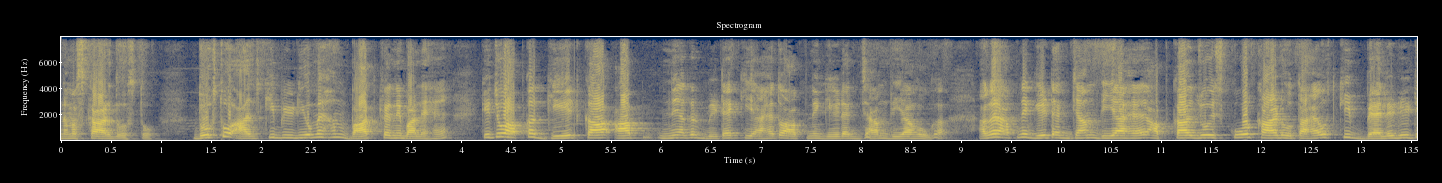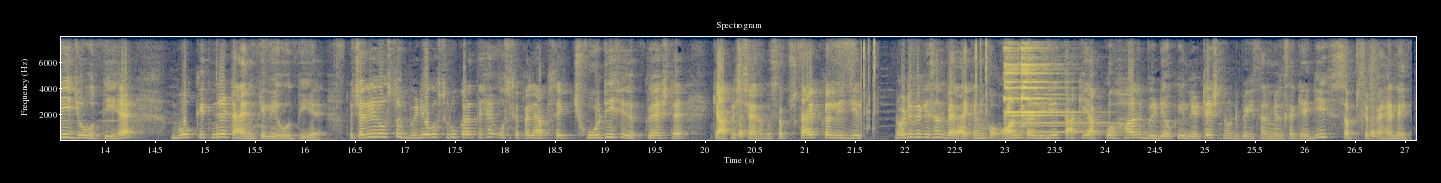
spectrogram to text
नमस्कार दोस्तों। दोस्तों, आज की वीडियो में हम बात करने वाले हैं कि जो आपका गेट का आपने अगर बीटेक किया है तो आपने गेट एग्ज़ाम दिया होगा। अगर आपने गेट एग्ज़ाम दिया है, आपका जो स्कोर कार्ड होता है, उसकी वैलिडिटी जो होती है, वो कितने टाइम के लिए होती है? तो चलिए दोस्तों, वीडियो को शुरू करते हैं। उससे पहले आपसे एक छोटी सी रिक्वेस्ट है कि आप इस चैनल को सब्सक्राइब कर लीजिए। नोटिफिकेशन बेल आइकन को ऑन कर लीजिए, ताकि आपको हर वीडियो की लेटेस्ट नोटिफिकेशन मिल सकेगी सबसे पहले।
